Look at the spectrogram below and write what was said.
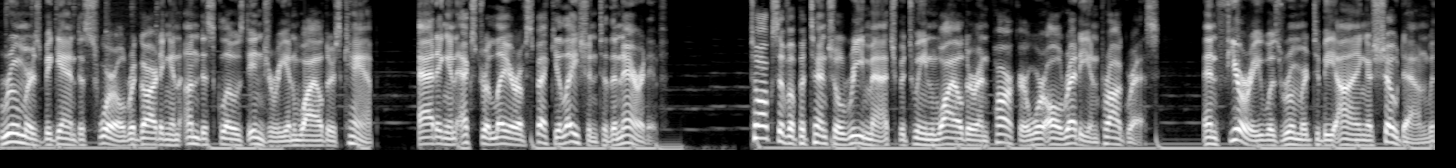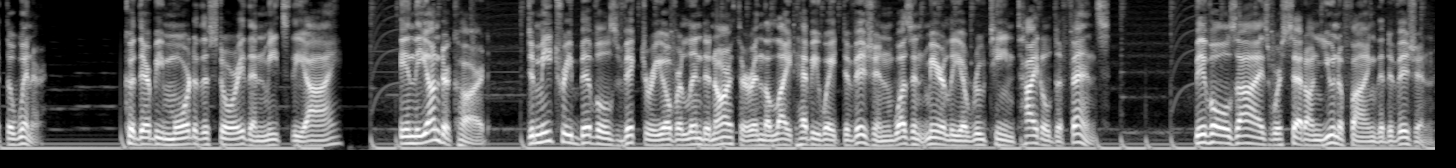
Rumors began to swirl regarding an undisclosed injury in Wilder's camp, adding an extra layer of speculation to the narrative. Talks of a potential rematch between Wilder and Parker were already in progress, and Fury was rumored to be eyeing a showdown with the winner. Could there be more to the story than meets the eye? In the undercard, Dimitri Bivol's victory over Lyndon Arthur in the light heavyweight division wasn't merely a routine title defense. Bivol's eyes were set on unifying the division,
